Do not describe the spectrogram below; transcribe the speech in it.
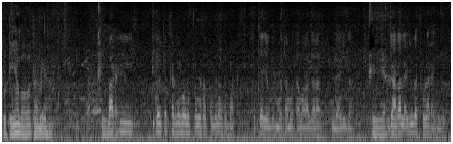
ਟੁੱਟੀਆਂ ਬਾਵਾ ਹੈ। ਬਾਕੀ ਕੋਈ ਚੱਕਰ ਨਹੀਂ ਹੁਣ 5-7 ਦਿਨਾਂ ਤੋਂ ਬਾਅਦ ਖਿੱਚਿਆ ਜਾਊਗਾ ਮੋਟਾ ਮੋਟਾ ਮਾਲ ਜ਼ਰਾ ਲੈ ਜਾਊਗਾ। ਠੀਕ ਆ। ਜ਼ਿਆਦਾ ਲੈ ਜਾਊਗਾ ਥੋੜਾ ਰਹਿ ਜਾਊਗਾ।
